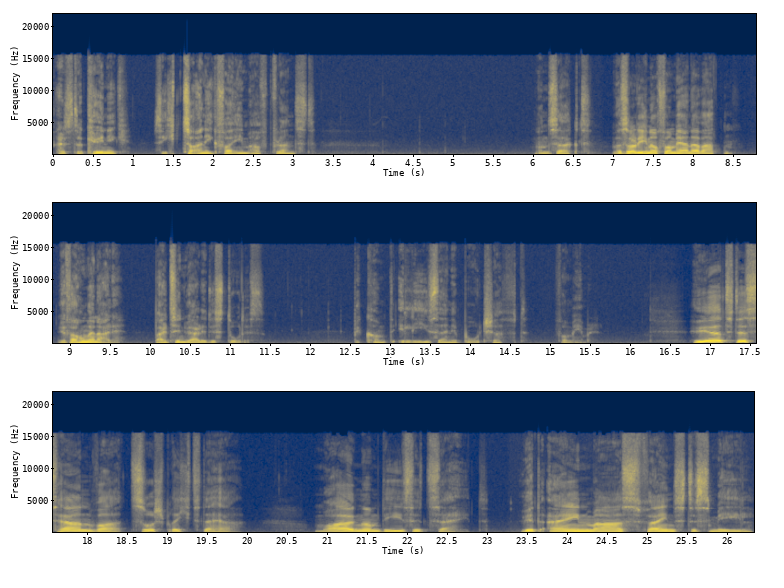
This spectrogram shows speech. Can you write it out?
als der König sich zornig vor ihm aufpflanzt und sagt, was soll ich noch vom Herrn erwarten? Wir verhungern alle. Bald sind wir alle des Todes. Bekommt Elisa eine Botschaft vom Himmel. Hört des Herrn Wort, so spricht der Herr. Morgen um diese Zeit wird ein Maß feinstes Mehl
